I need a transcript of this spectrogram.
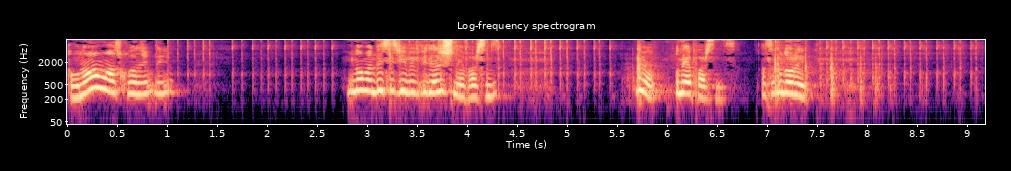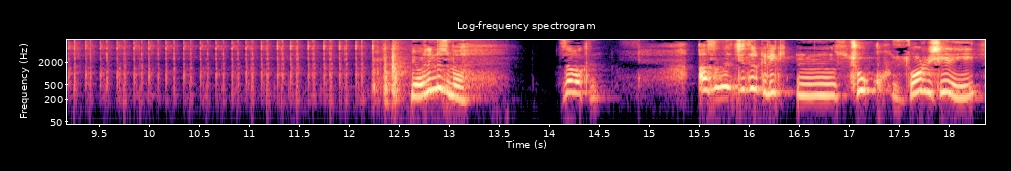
Ama normal mouse kullanacak değilim. Normalde siz PvP'leri şunu yaparsınız. Değil mi? Bunu yaparsınız. Aslında bu doğru değil. Gördünüz mü? Size bakın. Aslında jitter click hmm, çok zor bir şey değil.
